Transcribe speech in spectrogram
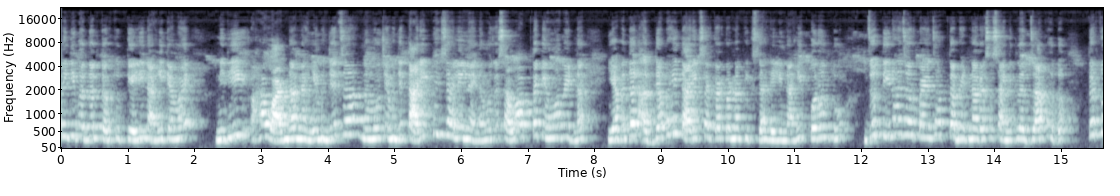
निधीबद्दल तरतूद केली नाही त्यामुळे निधी हा वाढणार नाहीये. म्हणजेच नमोचे म्हणजे तारीख फिक्स झालेली नाही. नमोचा सहावा हप्ता केव्हा भेटणार याबद्दल अद्यापही तारीख सरकारकडनं फिक्स झालेली नाही. परंतु जो तीन हजार रुपयांचा हप्ता भेटणार असं सांगितलं जात होतं तर तो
